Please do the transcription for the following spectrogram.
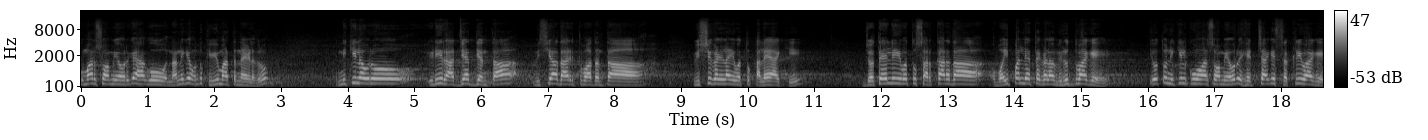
ಕುಮಾರಸ್ವಾಮಿ ಅವರಿಗೆ ಹಾಗೂ ನನಗೆ ಒಂದು ಕಿವಿ ಮಾತನ್ನು ಹೇಳಿದರು. ನಿಖಿಲ್ ಅವರು ಇಡೀ ರಾಜ್ಯಾದ್ಯಂತ ವಿಷಯಾಧಾರಿತವಾದಂಥ ವಿಷಯಗಳನ್ನ ಇವತ್ತು ಕಲೆ ಹಾಕಿ, ಜೊತೆಯಲ್ಲಿ ಇವತ್ತು ಸರ್ಕಾರದ ವೈಫಲ್ಯತೆಗಳ ವಿರುದ್ಧವಾಗಿ ಇವತ್ತು ನಿಖಿಲ್ ಕುಮಾರಸ್ವಾಮಿ ಅವರು ಹೆಚ್ಚಾಗಿ ಸಕ್ರಿಯವಾಗಿ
